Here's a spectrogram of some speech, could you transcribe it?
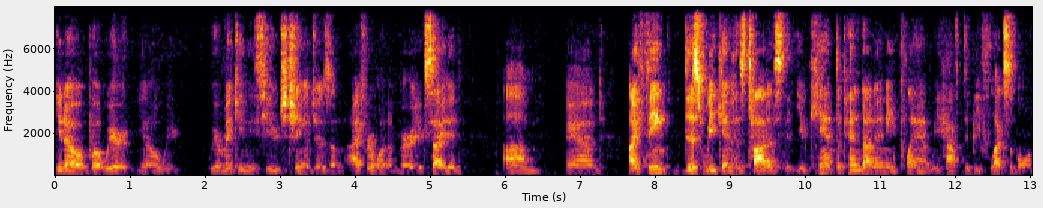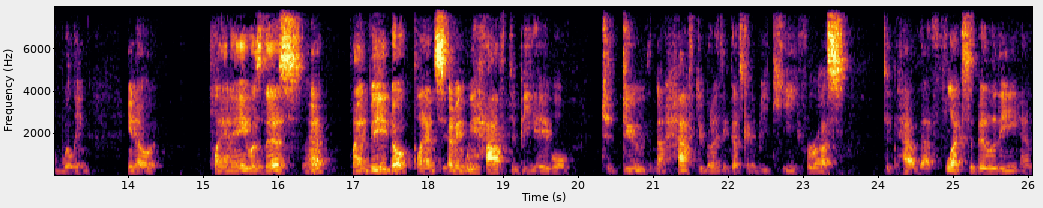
you know, but we're, you know, we we are making these huge changes, and I, for one, am very excited. Um, and I think this weekend has taught us that you can't depend on any plan. We have to be flexible and willing. You know, plan A was this, eh, plan B, nope, plan C. I mean, we have to be able to do, not have to, but I think that's going to be key for us to have that flexibility and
